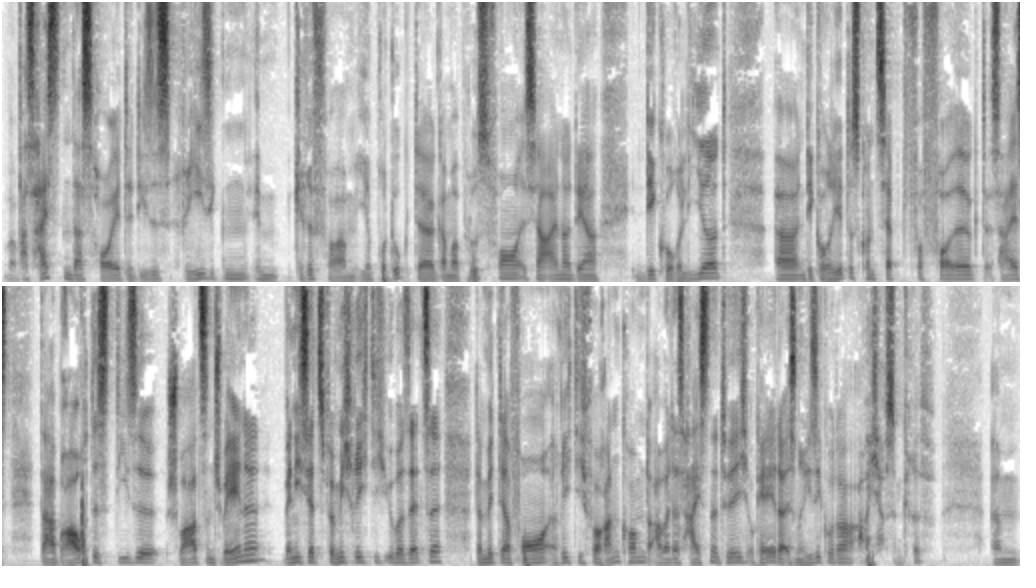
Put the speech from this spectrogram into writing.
was heißt denn das heute, dieses Risiken im Griff haben? Ihr Produkt, der Gamma Plus Fonds, ist ja einer, der dekorreliert, äh, ein dekoriertes Konzept verfolgt. Das heißt, da braucht es diese schwarzen Schwäne, wenn ich es jetzt für mich richtig übersetze, damit der Fonds richtig vorankommt. Aber das heißt natürlich, okay, da ist ein Risiko da, aber ich habe es im Griff. Ähm,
